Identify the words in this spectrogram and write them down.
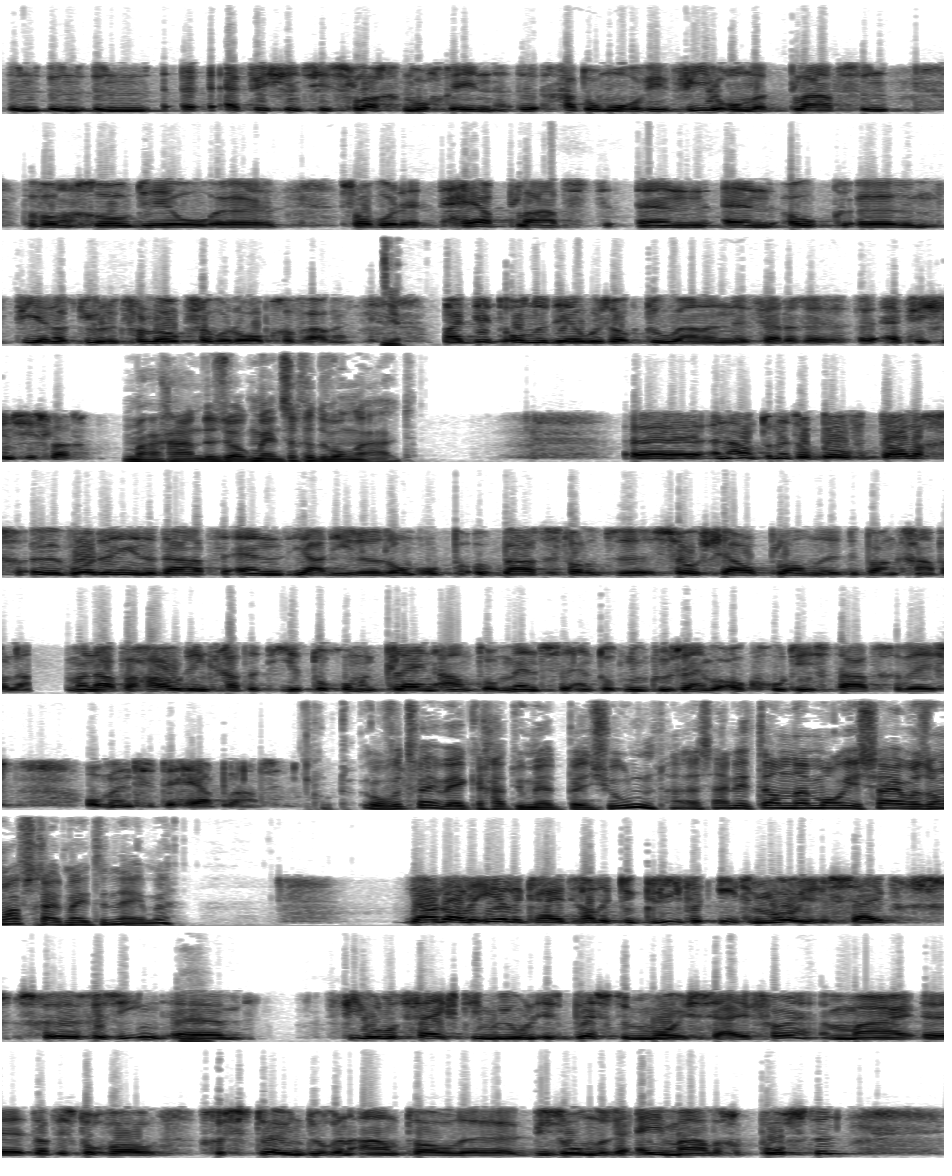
een, een, een efficiency slag nog in. Het gaat om ongeveer 400 plaatsen, waarvan een groot deel zal worden herplaatst en, en ook via natuurlijk verloop zal worden opgevangen. Ja. Maar dit onderdeel is ook toe aan een verdere efficiëntieslag. Maar gaan dus ook mensen gedwongen uit? Uh, een aantal mensen boventallig uh, worden inderdaad. En ja, die zullen dan op, op basis van het uh, sociaal plan de bank gaan verlaten. Maar naar verhouding gaat het hier toch om een klein aantal mensen. En tot nu toe zijn we ook goed in staat geweest om mensen te herplaatsen. Goed. Over twee weken gaat u met pensioen. zijn dit dan mooie cijfers om afscheid mee te nemen? Nou, in alle eerlijkheid had ik natuurlijk liever iets mooiere cijfers gezien. Ja. 415 miljoen is best een mooi cijfer, maar dat is toch wel gesteund door een aantal bijzondere eenmalige posten.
